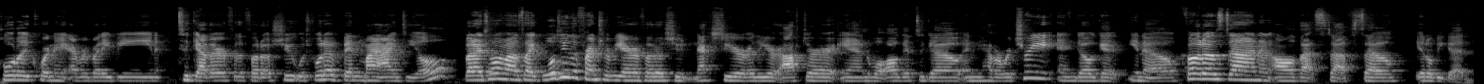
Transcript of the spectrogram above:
totally coordinate everybody being together for the photo shoot, which would have been my ideal. But I told him, I was like, we'll do the French Riviera photo shoot next year or the year after, and we'll all get to go and have a retreat and go get, you know, photos done and all of that stuff. So it'll be good.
